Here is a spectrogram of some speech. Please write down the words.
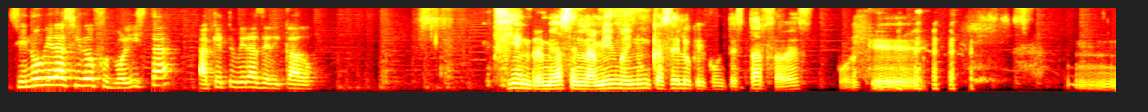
Si no hubieras sido futbolista, ¿a qué te hubieras dedicado? Siempre me hacen la misma y nunca sé lo que contestar, ¿sabes? Porque mm,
